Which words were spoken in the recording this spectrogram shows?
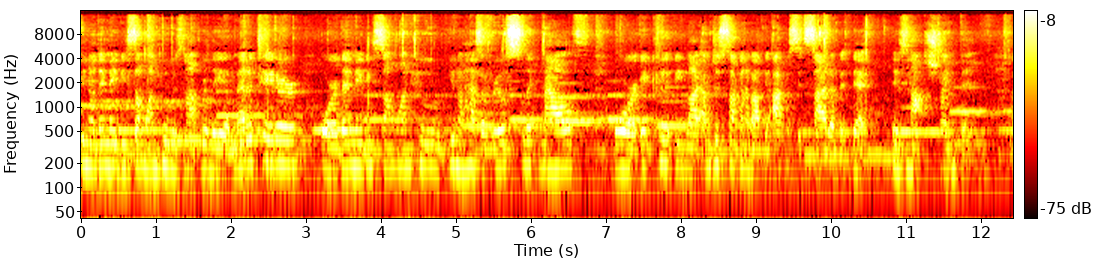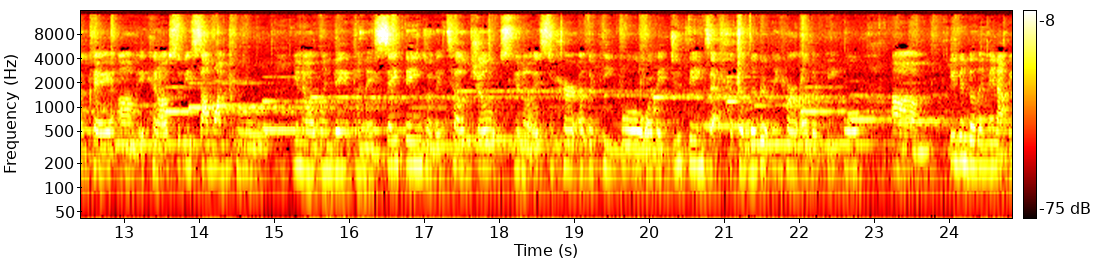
you know, they may be someone who is not really a meditator, or they may be someone who, you know, has a real slick mouth, or it could be like, I'm just talking about the opposite side of it that is not strengthened. Okay, um, it could also be someone who you know when they when they say things or they tell jokes you know it's to hurt other people or they do things that deliberately hurt other people. Um, even though they may not be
